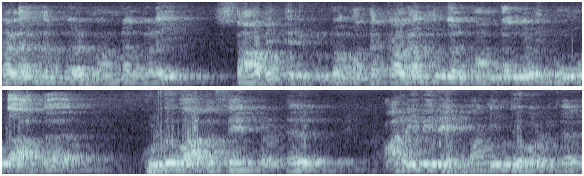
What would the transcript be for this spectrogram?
கழகங்கள் மன்றங்களை ஸ்தாபித்திருக்கின்றோம். அந்த கழகங்கள் மன்றங்களின் ஊடாக குழுவாக செயற்படுதல் அறிவினை பகிர்ந்து கொள்ளுதல்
